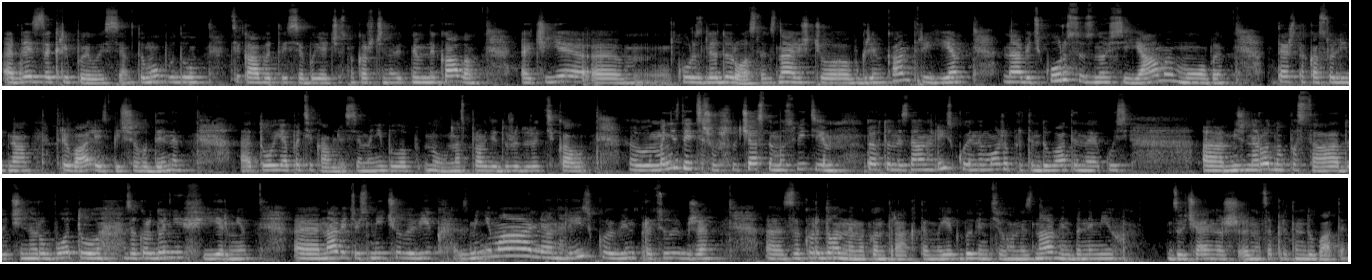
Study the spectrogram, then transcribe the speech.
е, десь закріпилися. Тому буду цікавитися, бо я, чесно кажучи, навіть не вникала, е, чи є курс для дорослих. Знаю, що в Green Country є навіть курс з носіями мови. Теж така солідна тривалість, більше години. Е, То я поцікавлюся. Мені було б ну насправді дуже дуже цікаво. Е, Мені здається, що в сучасному світі той, хто не знає англійської, не може претендувати на якусь е, міжнародну посаду чи на роботу в закордонній фірмі. Е, Навіть ось мій чоловік з мінімальною англійською він працює вже е, з закордонними контрактами. Якби він цього не знав, він би не міг, звичайно ж, на це претендувати.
